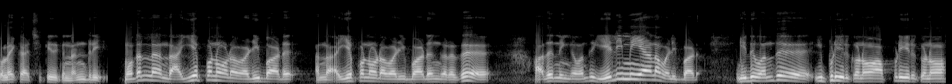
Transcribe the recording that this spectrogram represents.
தொலைக்காட்சிக்கு இதுக்கு நன்றி. முதல்ல அந்த ஐயப்பனோட வழிபாடு அந்த ஐயப்பனோட வழிபாடுங்கிறது அது நீங்கள் வந்து எளிமையான வழிபாடு. இது வந்து இப்படி இருக்கணும் அப்படி இருக்கணும்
